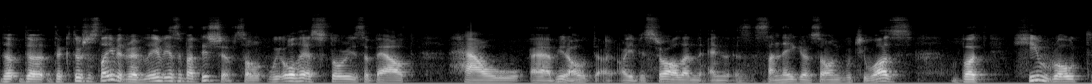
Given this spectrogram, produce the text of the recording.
the the, the Kedushas Levi, Reb Levi is about Dishev. So we all have stories about how um, you know Yisrael and and Sanega and so on, which he was, but he wrote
